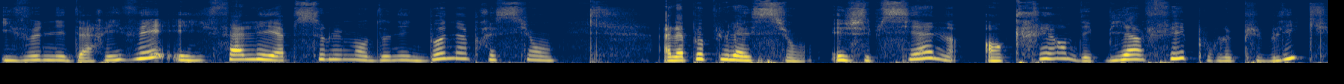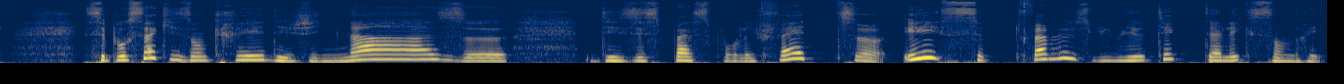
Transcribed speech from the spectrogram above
il venait d'arriver et il fallait absolument donner une bonne impression à la population égyptienne en créant des bienfaits pour le public. C'est pour ça qu'ils ont créé des gymnases, euh, des espaces pour les fêtes et cette fameuse bibliothèque d'Alexandrie.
